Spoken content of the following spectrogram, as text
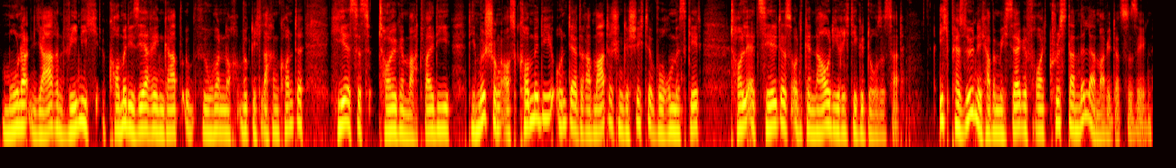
Monaten, Jahren wenig Comedy-Serien gab, wo man noch wirklich lachen konnte. Hier ist es toll gemacht, weil die, die Mischung aus Comedy und der dramatischen Geschichte, worum es geht, toll erzählt ist und genau die richtige Dosis hat. Ich persönlich habe mich sehr gefreut, Krista Miller mal wieder zu sehen.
